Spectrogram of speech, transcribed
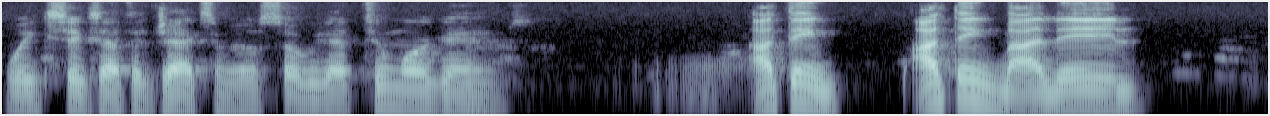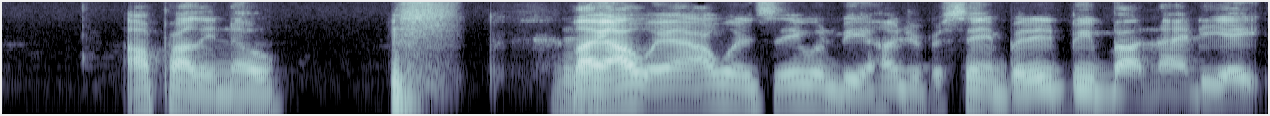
Week six after Jacksonville. So we got two more games. I think, I think by then, I'll probably know. Like I, I wouldn't say it wouldn't be hundred percent, but it'd be about ninety eight.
